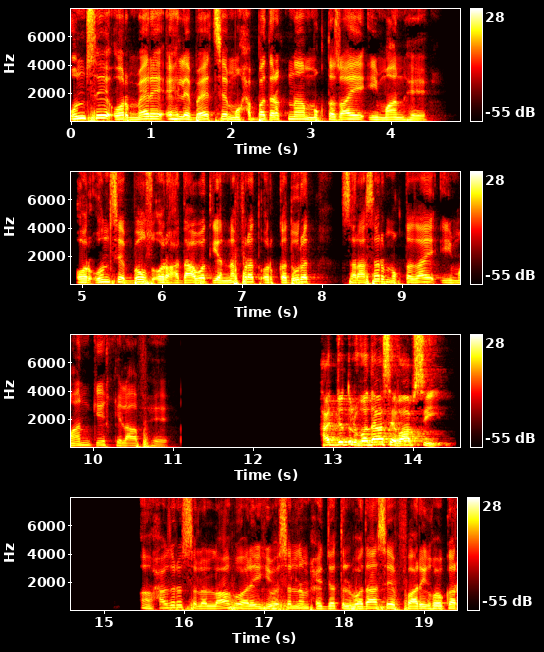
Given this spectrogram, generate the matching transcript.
ان سے اور میرے اہل بیت سے محبت رکھنا مقتضائے ایمان ہے اور ان سے بغض اور عداوت یا نفرت اور قدورت سراسر مقتضائے ایمان کے خلاف ہے۔ حجت الوداع سے واپسی۔ حضرت صلی اللہ علیہ وسلم حجت الوداع سے فارغ ہو کر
